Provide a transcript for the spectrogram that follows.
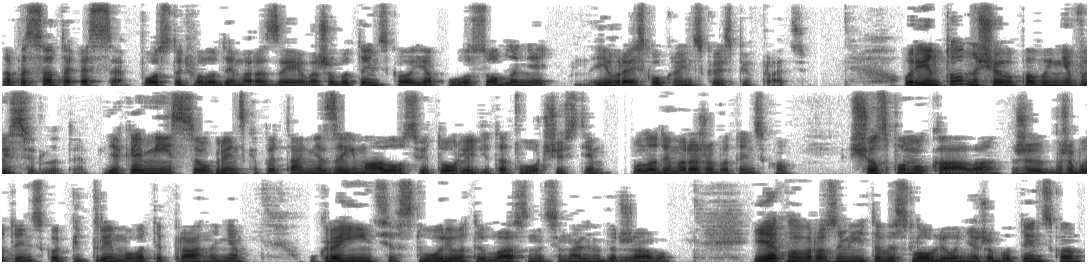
написати есе постать Володимира Зеєва Жаботинського як уособлення єврейсько-української співпраці. Орієнтовно, що ви повинні висвітлити, яке місце українське питання займало у світогляді та творчості Володимира Жаботинського, що спонукало Жаботинського підтримувати прагнення українців створювати власну національну державу, і як ви розумієте висловлювання Жаботинського,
